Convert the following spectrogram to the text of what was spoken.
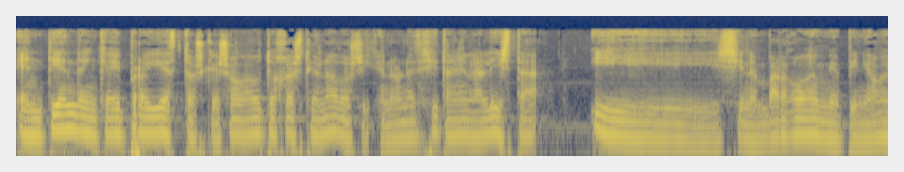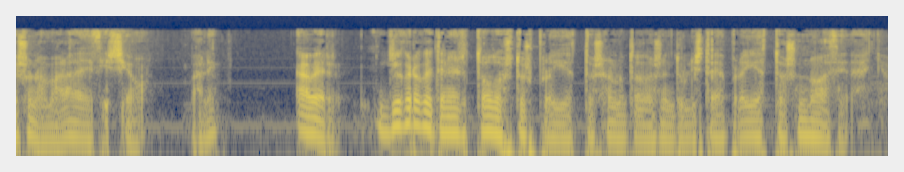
entienden que hay proyectos que son autogestionados y que no necesitan en la lista y sin embargo, en mi opinión, es una mala decisión, ¿vale? A ver, yo creo que tener todos tus proyectos anotados en tu lista de proyectos no hace daño.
